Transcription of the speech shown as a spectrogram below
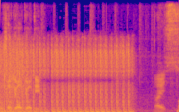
혹시 어디, 어디, 어디. 나이스.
